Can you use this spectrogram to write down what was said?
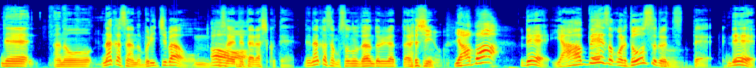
で、あの、中さんのブリッジバーを抑えてたらしくて、で、中さんもその段取りだったらしいよ。やばで、やべえぞ、これどうする？っつって。で、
